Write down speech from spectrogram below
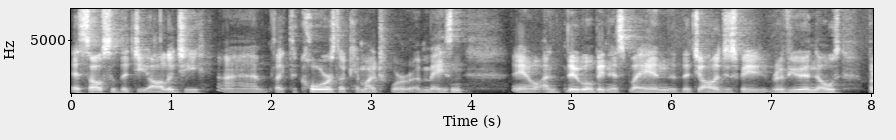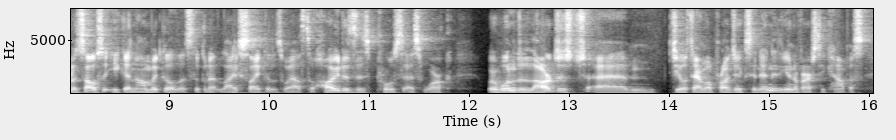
it's also the geology. Um, like the cores that came out were amazing you know, and they will be displaying the, the geologists will be reviewing those, but it's also economical. It's looking at life cycle as well. So how does this process work? We're one of the largest um, geothermal projects in any university campus.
